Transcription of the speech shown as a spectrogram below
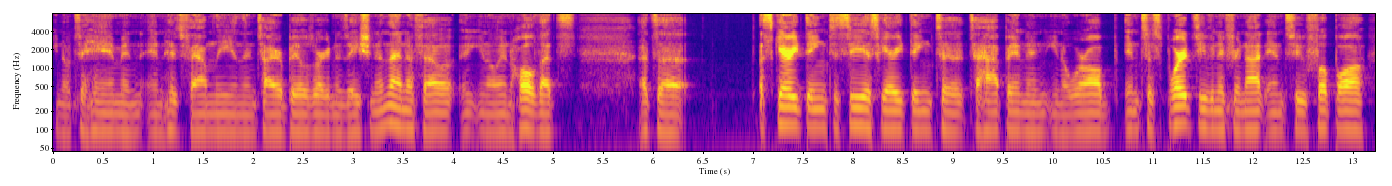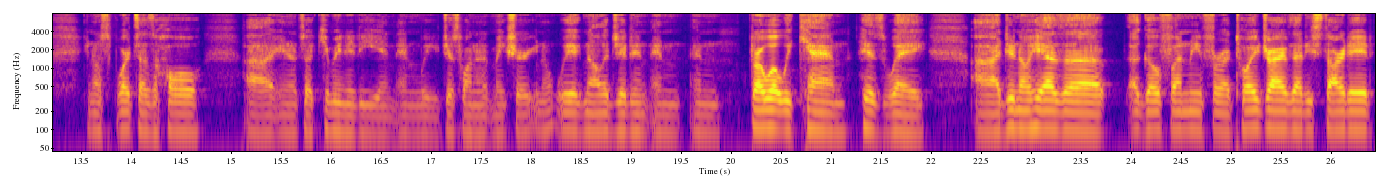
you know, to him and and his family and the entire Bills organization and the NFL, you know, in whole. That's that's a a scary thing to see, a scary thing to, to happen. And, you know, we're all into sports, even if you're not into football, you know, sports as a whole, uh, you know, it's a community and, and we just want to make sure, you know, we acknowledge it and, and, and throw what we can his way. Uh, I do know he has a, a GoFundMe for a toy drive that he started,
